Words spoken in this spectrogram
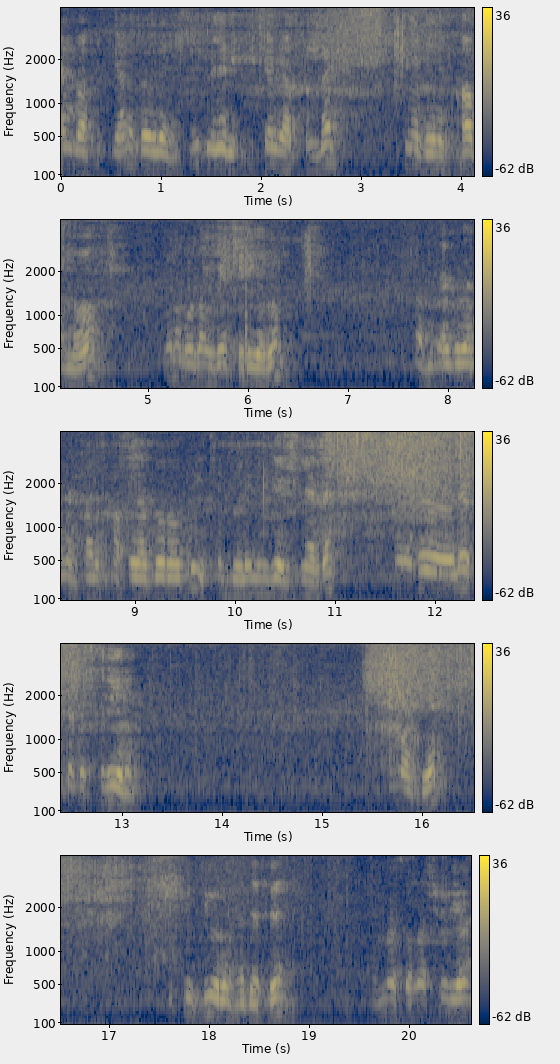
en basit yanı böyle bir şey. Böyle bir sistem yaptım ben. Gördüğünüz kablo. Bunu buradan geçiriyorum. Tabii eldivenle çalışmak biraz zor olduğu için böyle ince işlerden bunu böyle sıkıştırıyorum. Bu vaziyet. Küçültüyorum hedefi. Ondan sonra şuraya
